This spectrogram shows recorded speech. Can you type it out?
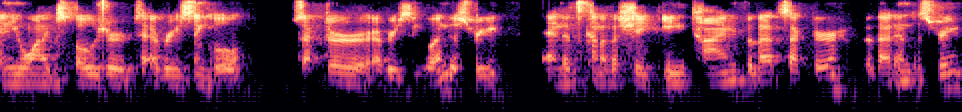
and you want exposure to every single sector or every single industry, and it's kind of a shaky time for that sector or that industry,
